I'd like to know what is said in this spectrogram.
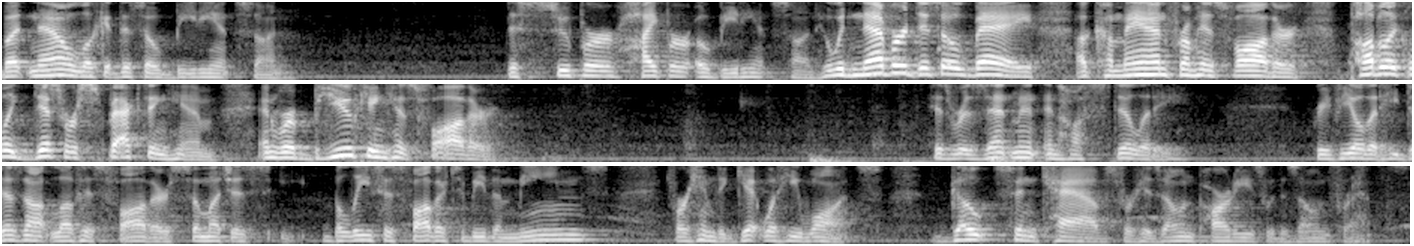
But now look at this obedient son this super hyper obedient son who would never disobey a command from his father, publicly disrespecting him and rebuking his father. His resentment and hostility reveal that he does not love his father so much as believes his father to be the means for him to get what he wants goats and calves for his own parties with his own friends.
